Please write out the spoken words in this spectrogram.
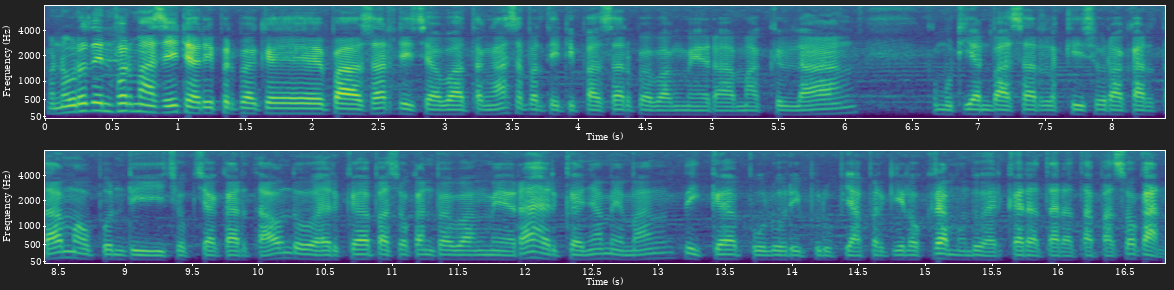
Menurut informasi dari berbagai pasar di Jawa Tengah seperti di Pasar Bawang Merah Magelang, kemudian Pasar Legi Surakarta maupun di Yogyakarta untuk harga pasokan bawang merah harganya memang Rp30.000 per kilogram untuk harga rata-rata pasokan.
